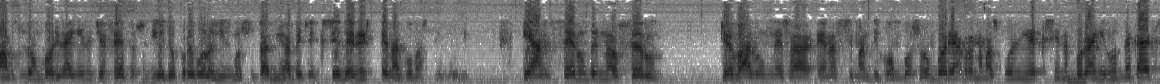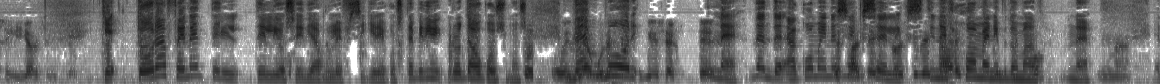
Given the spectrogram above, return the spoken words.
Μα αυτό μπορεί να γίνει και φέτος, διότι ο προπολογισμό του Ταμείου ΑΠΕΚΕΞΕ δεν ήρθε ακόμα στη Βουλή. Εάν θέλουν πριν να το φέρουν και βάλουν μέσα ένα σημαντικό ποσό, μπορεί αύριο να μας πούν οι 6 μπορεί να γίνουν 16.000 ηλικιώδη. Και τώρα φαίνεται τελ- τελείωσε η διαβούλευση, κύριε Κωστά, επειδή ρωτά ο κόσμος. Το- το- η Δεν διαβούλευση μπορεί. ξεκίνησε χτες. Ναι, δεν, τε- ακόμα είναι Και σε θα εξέλιξη. τελειώσει Την 16 ευχόμενη Ιουνίου. εβδομάδα. Ναι. Ναι.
